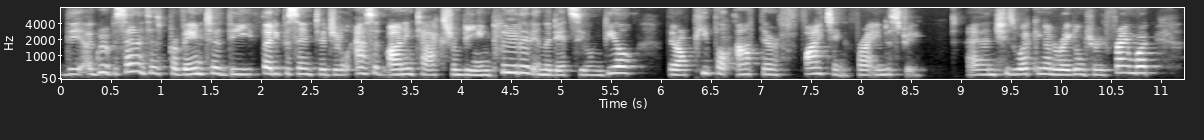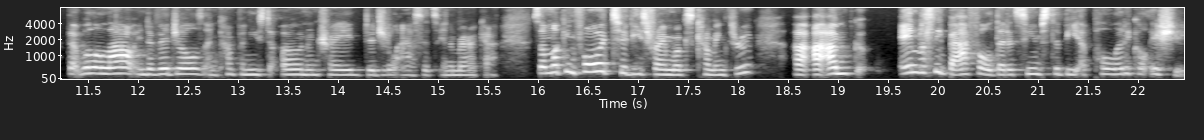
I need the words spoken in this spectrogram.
the, a group of senators prevented the 30% digital asset mining tax from being included in the debt ceiling deal. There are people out there fighting for our industry. And she's working on a regulatory framework that will allow individuals and companies to own and trade digital assets in America. So I'm looking forward to these frameworks coming through. Uh, I'm endlessly baffled that it seems to be a political issue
